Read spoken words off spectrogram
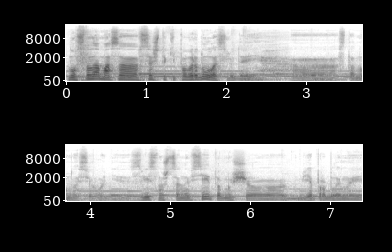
Ну, основна маса все ж таки повернулась людей е, станом на сьогодні. Звісно ж, це не всі, тому що є проблеми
